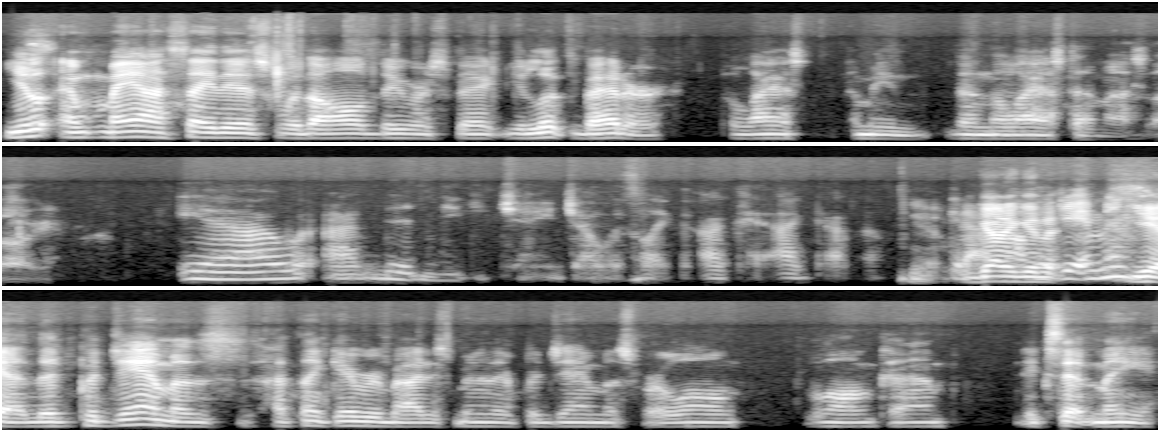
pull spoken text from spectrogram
You and may I say this with all due respect? You look better the last. I mean, than the last time I saw you. Yeah, I didn't need to change. I was like, okay, I gotta Yeah, get gotta get it. pajamas. Yeah, the pajamas. I think everybody's been in their pajamas for a long, long time, except me.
